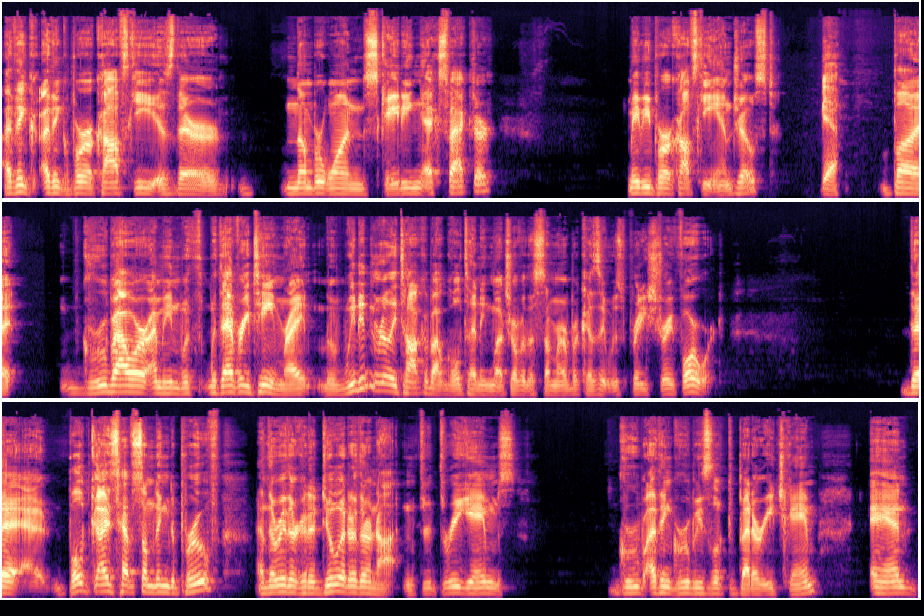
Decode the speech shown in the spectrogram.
I think I think Burakovsky is their number one skating X factor. Maybe Burakovsky and Jost. Yeah, but Grubauer. I mean, with with every team, right? We didn't really talk about goaltending much over the summer because it was pretty straightforward. The both guys have something to prove, and they're either going to do it or they're not. And through three games, Group, I think Gruby's looked better each game, and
